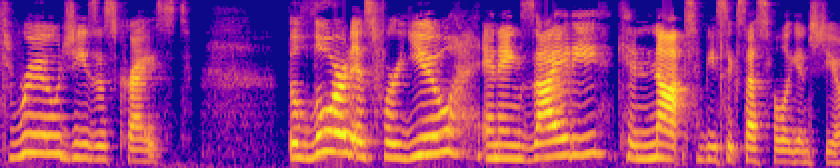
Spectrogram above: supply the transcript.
through Jesus Christ. The Lord is for you, and anxiety cannot be successful against you.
